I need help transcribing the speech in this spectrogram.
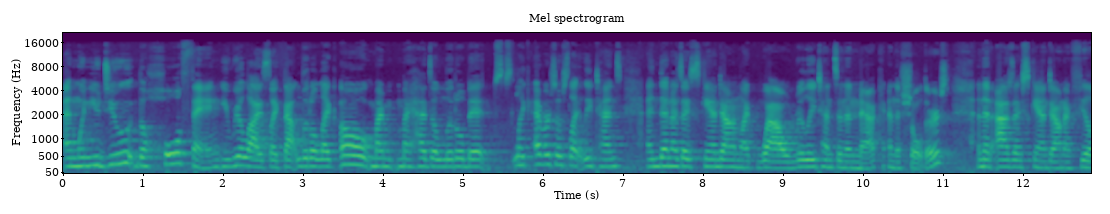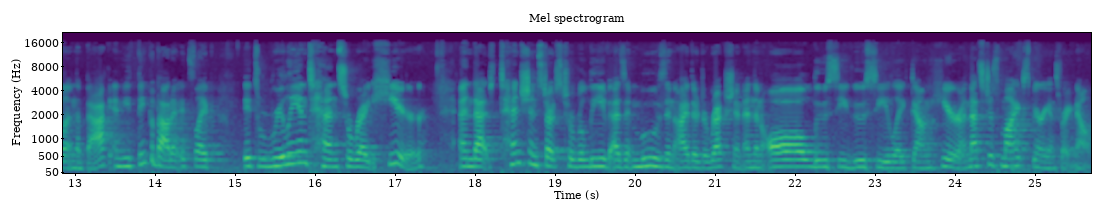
And when you do the whole thing, you realize like that little like, oh, my my head's a little bit like ever so slightly tense. And then as I scan down, I'm like, wow, really tense in the neck and the shoulders. And then as I scan down, I feel it in the back. And you think about it, it's like it's really intense right here and that tension starts to relieve as it moves in either direction and then all loosey goosey like down here and that's just my experience right now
